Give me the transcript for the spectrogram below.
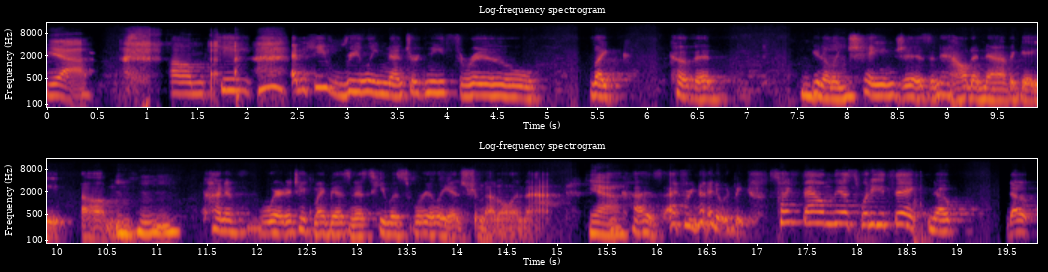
Yeah. Um, he, and he really mentored me through like COVID, you know, like changes and how to navigate, um, hmm kind of where to take my business. He was really instrumental in that Yeah. because every night it would be, so I found this. What do you think? Nope. Nope.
